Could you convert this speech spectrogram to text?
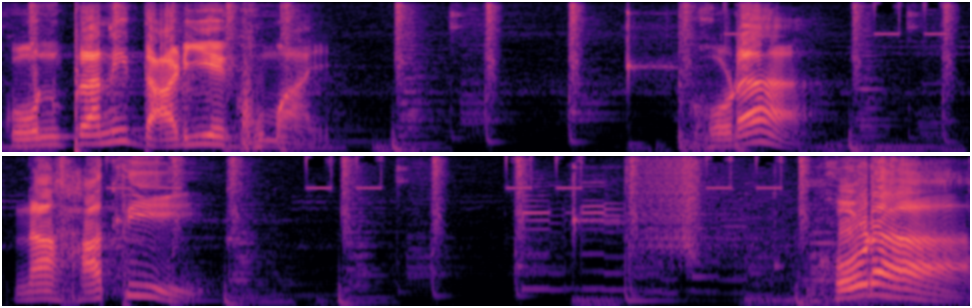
কোন প্রাণী দাঁড়িয়ে ঘুমায়? ঘোড়া না হাতি? ঘোড়া।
